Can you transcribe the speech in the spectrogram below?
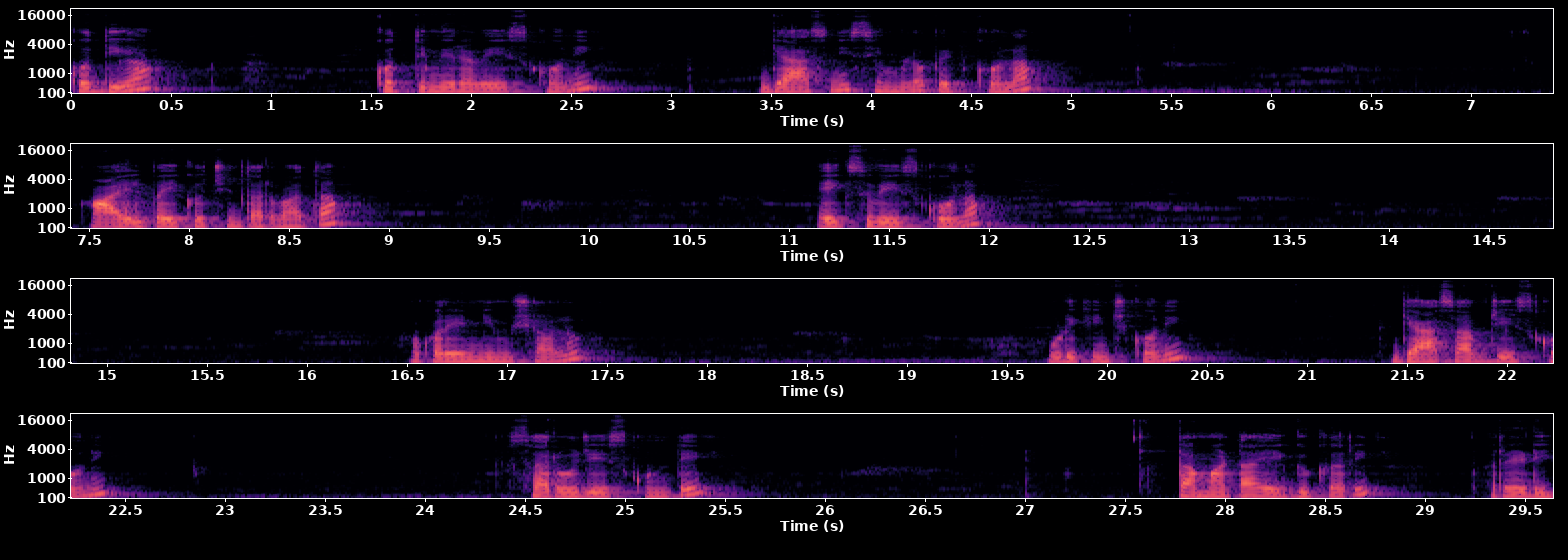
కొద్దిగా కొత్తిమీర వేసుకొని గ్యాస్ని సిమ్లో పెట్టుకోవాలా? ఆయిల్ పైకి వచ్చిన తర్వాత ఎగ్స్ వేసుకోవాలా? ఒక రెండు నిమిషాలు ఉడికించుకొని గ్యాస్ ఆఫ్ చేసుకొని సర్వ్ చేసుకుంటే టమాటా egg curry ready.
